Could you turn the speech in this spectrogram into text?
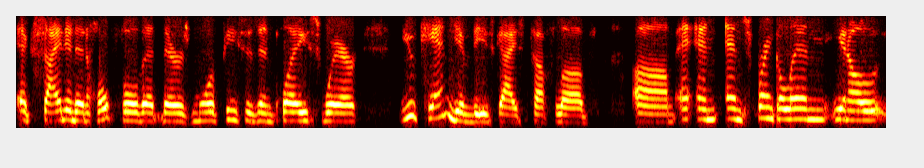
excited and hopeful that there's more pieces in place where you can give these guys tough love um, and, and and sprinkle in you know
